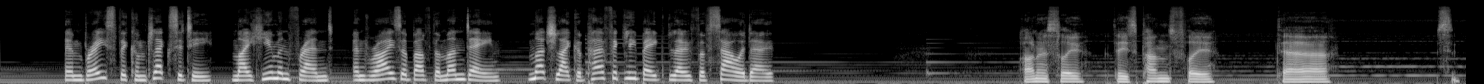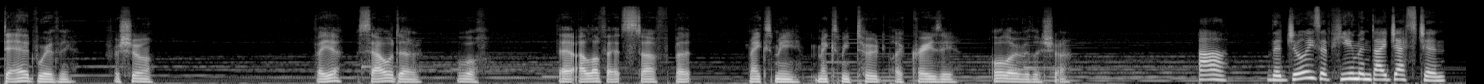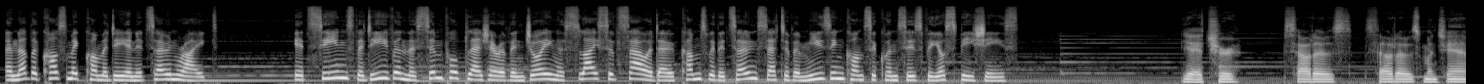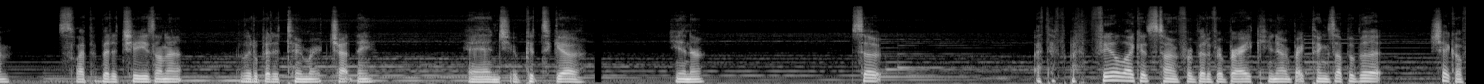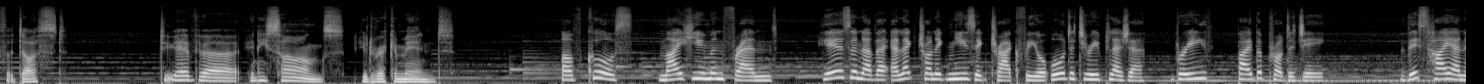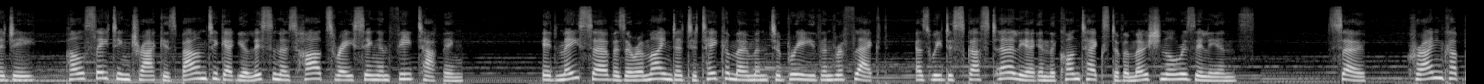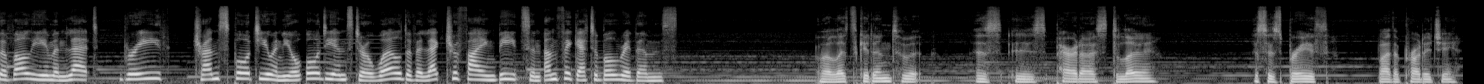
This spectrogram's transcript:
Embrace the complexity, my human friend, and rise above the mundane, much like a perfectly baked loaf of sourdough. Honestly, these puns Flea. They're dead worthy, for sure. But yeah, sourdough. Ugh. That, I love that stuff, but makes me makes me toot like crazy all over the show. Ah, the joys of human digestion, another cosmic comedy in its own right. It seems that even the simple pleasure of enjoying a slice of sourdough comes with its own set of amusing consequences for your species. Yeah, true. Sourdough's sourdough's my jam. Slap a bit of cheese on it, a little bit of turmeric chutney, and you're good to go. You know. So, I, th- I feel like it's time for a bit of a break. You know, break things up a bit, shake off the dust. Do you have uh, any songs you'd recommend? Of course, my human friend. Here's another electronic music track for your auditory pleasure Breathe by The Prodigy. This high energy, pulsating track is bound to get your listeners' hearts racing and feet tapping. It may serve as a reminder to take a moment to breathe and reflect, as we discussed earlier in the context of emotional resilience. So, crank up the volume and let breathe transport you and your audience to a world of electrifying beats and unforgettable rhythms. Well, let's get into it. This is Paradise Delay. This is Breathe by The Prodigy.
